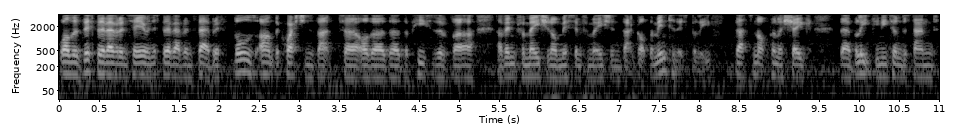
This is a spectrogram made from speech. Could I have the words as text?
"Well, there's this bit of evidence here and this bit of evidence there," but if those aren't the questions that, uh, or the, the, the pieces of uh, of information or misinformation that got them into this belief, that's not going to shake their belief. You need to understand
